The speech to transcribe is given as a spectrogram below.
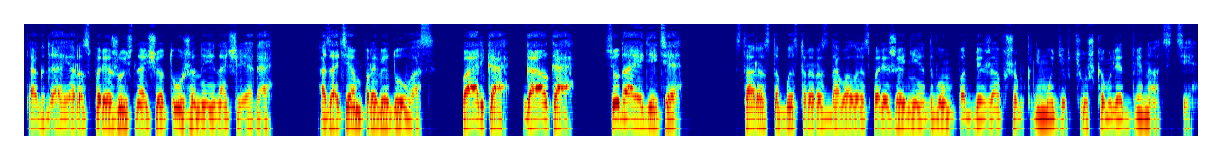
Тогда я распоряжусь насчет ужина и ночлега, а затем проведу вас. Варька, Галка, сюда идите!» Староста быстро раздавал распоряжение двум подбежавшим к нему девчушкам лет двенадцати,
